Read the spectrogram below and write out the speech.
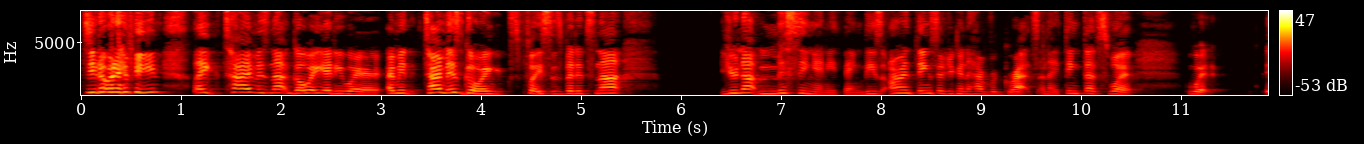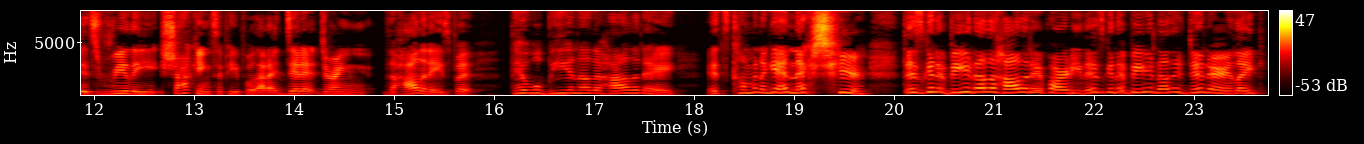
Do you know what I mean? Like time is not going anywhere. I mean, time is going places, but it's not, you're not missing anything. These aren't things that you're going to have regrets. And I think that's what, what is really shocking to people that I did it during the holidays, but there will be another holiday. It's coming again next year. There's going to be another holiday party. There's going to be another dinner. Like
